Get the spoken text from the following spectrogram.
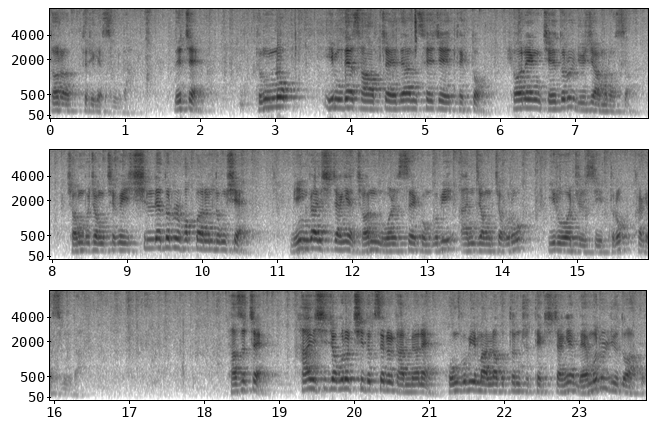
덜어드리겠습니다. 넷째, 등록 임대 사업자에 대한 세제 혜택도 현행 제도를 유지함으로써 정부 정책의 신뢰도를 확보하는 동시에 민간 시장의 전 월세 공급이 안정적으로 이루어질 수 있도록 하겠습니다. 다섯째, 한시적으로 취득세를 감면해 공급이 말라붙은 주택 시장에 매물을 유도하고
